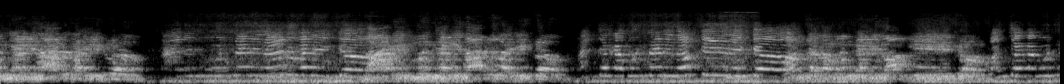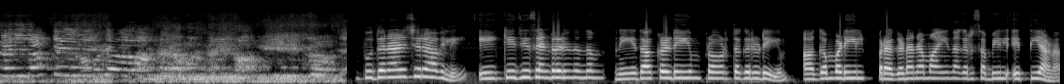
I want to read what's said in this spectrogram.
പഞ്ചകമുന്നണി ബുധനാഴ്ച രാവിലെ എ കെ ജി സെന്ററിൽ നിന്നും നേതാക്കളുടെയും പ്രവർത്തകരുടെയും അകമ്പടിയിൽ പ്രകടനമായി നഗരസഭയിൽ എത്തിയാണ്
